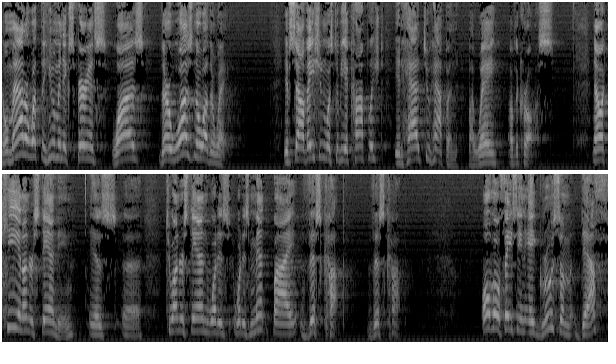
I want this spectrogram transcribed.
No matter what the human experience was, there was no other way. If salvation was to be accomplished, it had to happen by way of the cross. Now, a key in understanding is uh, to understand what is, what is meant by this cup. This cup. Although facing a gruesome death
